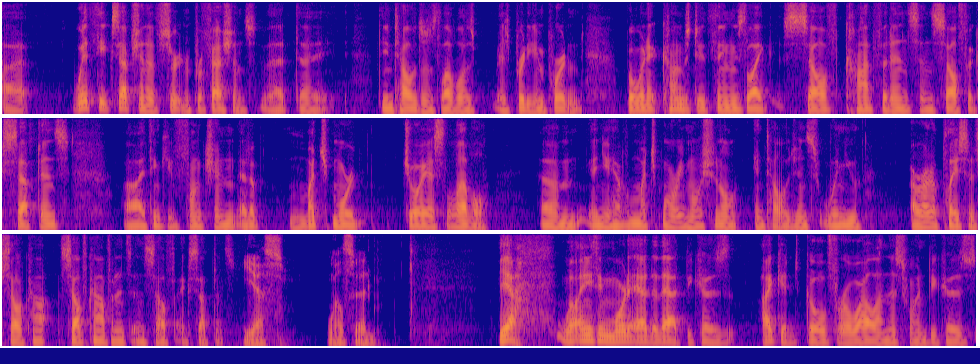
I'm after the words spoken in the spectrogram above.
uh, with the exception of certain professions, that uh, the intelligence level is is pretty important. But when it comes to things like self confidence and self acceptance, uh, I think you function at a much more joyous level, um, and you have a much more emotional intelligence when you are at a place of self self confidence and self acceptance. Yes, well said. Yeah. Well, anything more to add to that? Because I could go for a while on this one because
